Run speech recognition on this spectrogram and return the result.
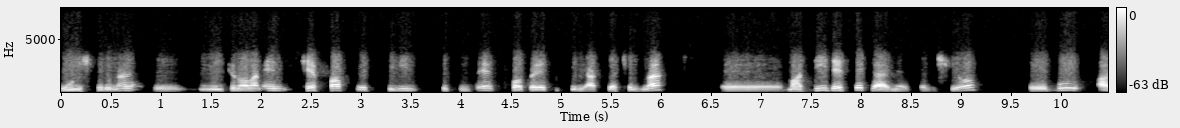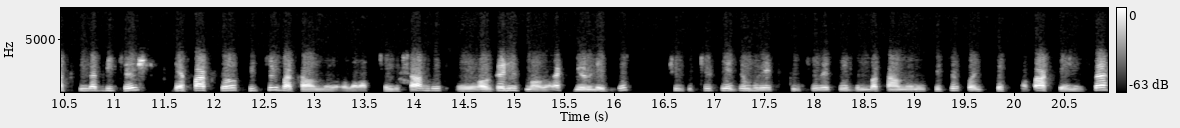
unsuruna e, mümkün olan en şeffaf ve sivil şekilde kooperatif bir yaklaşımla e, maddi destek vermeye çalışıyor. E, bu aslında bir tür de facto Kültür Bakanlığı olarak çalışan bir e, organizma olarak görülebilir. Çünkü Türkiye Cumhuriyeti Kültür ve Turizm Bakanlığı'nın kültür politikasına baktığınızda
